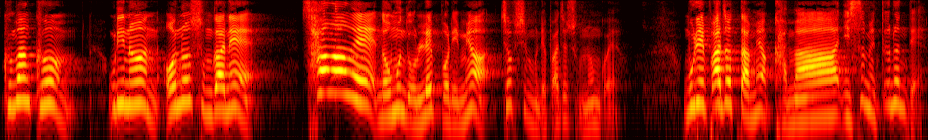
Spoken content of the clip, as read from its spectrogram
그만큼 우리는 어느 순간에 상황에 너무 놀래버리면 접시물에 빠져 죽는 거예요. 물에 빠졌다면 가만히 있으면 뜨는데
